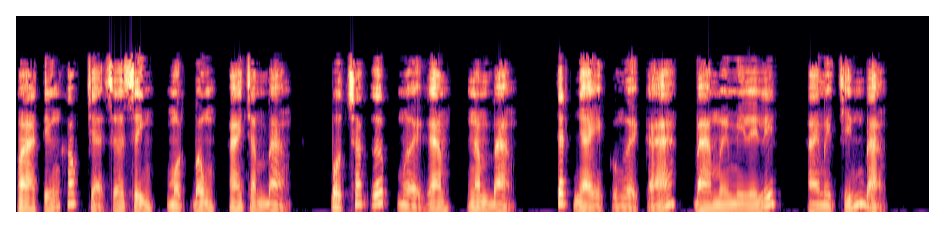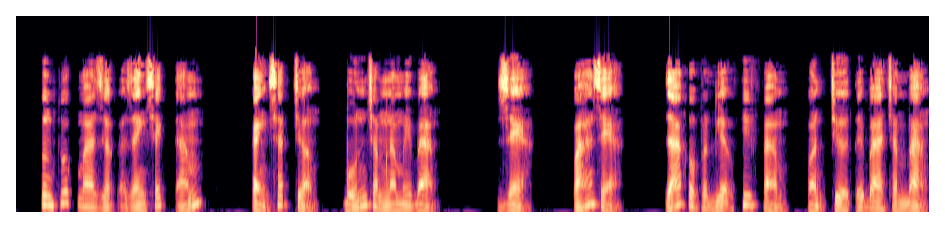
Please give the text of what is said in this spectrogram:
Hòa tiếng khóc trẻ sơ sinh, một bông, 200 bảng, bột sắc ướp 10 gram, 5 bảng, chất nhầy của người cá, 30ml, 29 bảng, phương thuốc ma dược ở danh sách 8, cảnh sát trưởng, 450 bảng. Rẻ, quá rẻ, giá của vật liệu phi phạm còn chưa tới 300 bảng.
